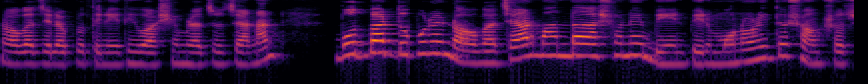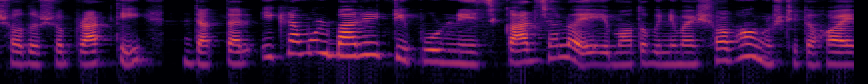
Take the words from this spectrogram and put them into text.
নওগাঁ জেলা প্রতিনিধি ওয়াসিম রাজু জানান, বুধবার দুপুরে নওগাঁ চার মান্দা আসনে বিএনপির মনোনীত সংসদ সদস্য প্রার্থী ডাক্তার ইকরামুল বাড়ির টিপুর নিজ কার্যালয়ে মতবিনিময় সভা অনুষ্ঠিত হয়।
